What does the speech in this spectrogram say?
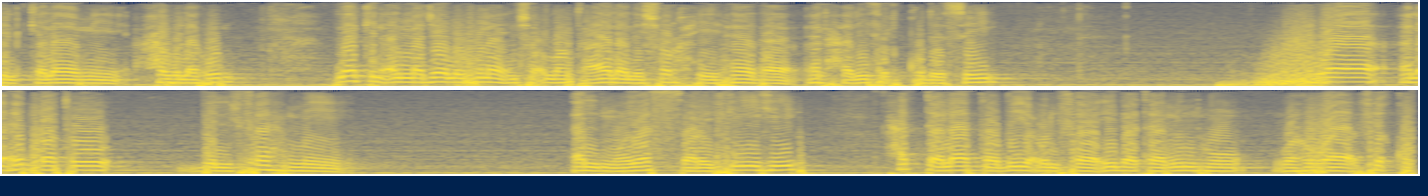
في الكلام حولهم. لكن المجال هنا إن شاء الله تعالى لشرح هذا الحديث القدسي والعبرة بالفهم الميسر فيه حتى لا تضيع الفائدة منه وهو فقه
